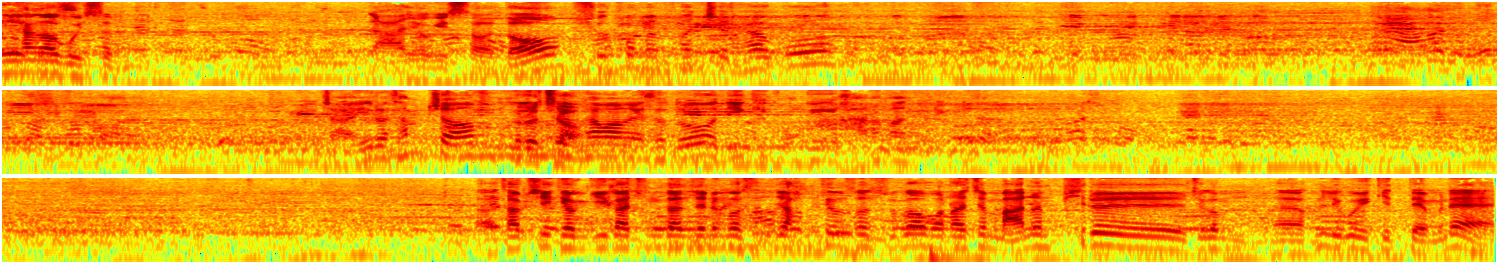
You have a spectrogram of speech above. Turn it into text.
네, 당하고 있습니다. 자 여기서 너 슈퍼맨 펀치를 하고 자 이런 3점 그렇죠. 상황에서도 니킥 공격이 가능한 룰입니다. 잠시 경기가 중단되는 것은 이제 함태훈 선수가 워낙 좀 많은 피를 지금 에, 흘리고 있기 때문에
